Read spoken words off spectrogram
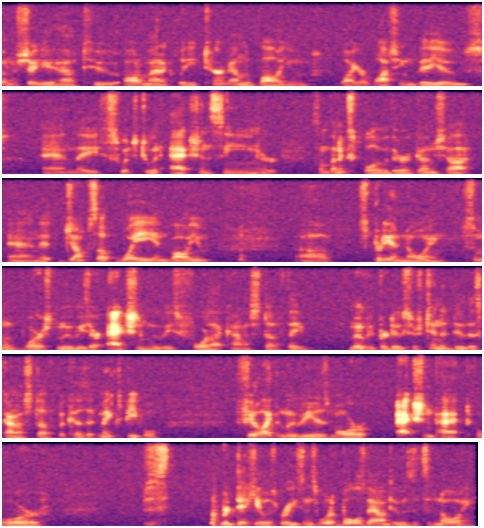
going to show you how to automatically turn down the volume while you're watching videos and they switch to an action scene or something explode or a gunshot and it jumps up way in volume. Uh, it's pretty annoying. Some of the worst movies are action movies for that kind of stuff. They movie producers tend to do this kind of stuff because it makes people feel like the movie is more action packed or just ridiculous reasons. What it boils down to is it's annoying.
